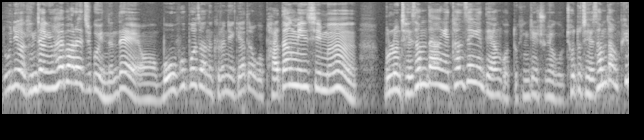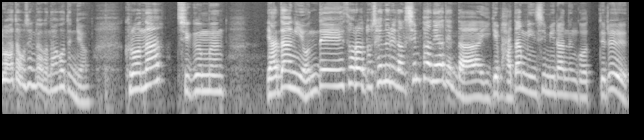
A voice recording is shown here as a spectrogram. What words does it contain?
논의가 굉장히 활발해지고 있는데 어, 모 후보자는 그런 얘기 하더라고요. 바닥 민심은 물론 제3당의 탄생에 대한 것도 굉장히 중요하고 저도 제3당 필요하다고 생각은 하거든요. 그러나 지금은 야당이 연대해서라도 새누리당 심판해야 된다. 이게 바닥 민심이라는 것들을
